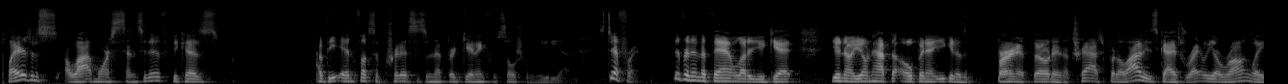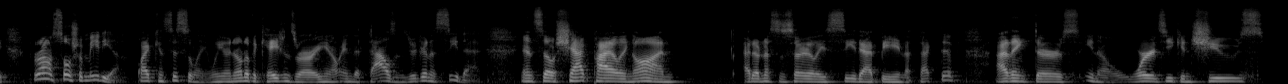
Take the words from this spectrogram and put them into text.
players are just a lot more sensitive because of the influx of criticism that they're getting from social media. It's different. Different than the fan letter you get. You know, you don't have to open it. You can just burn it, throw it in the trash. But a lot of these guys, rightly or wrongly, they're on social media quite consistently. When your notifications are, you know, in the thousands, you're going to see that. And so Shaq piling on I don't necessarily see that being effective. I think there's, you know, words you can choose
